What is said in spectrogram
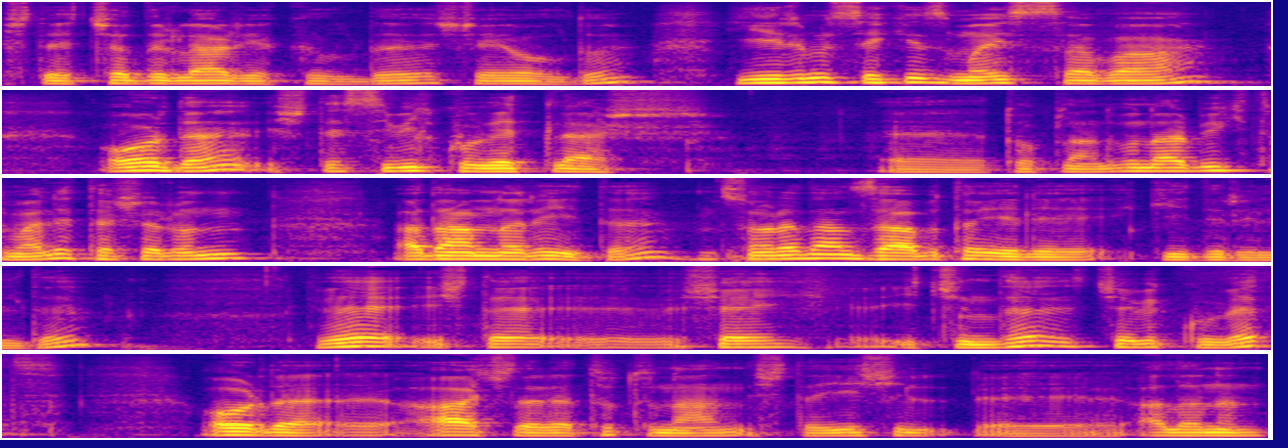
işte çadırlar yakıldı şey oldu. 28 Mayıs sabahı orada işte sivil kuvvetler e, toplandı. Bunlar büyük ihtimalle taşeronun adamlarıydı. Sonradan zabıta yeleği giydirildi. Ve işte e, şey içinde çevik kuvvet orada e, ağaçlara tutunan işte yeşil e, alanın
